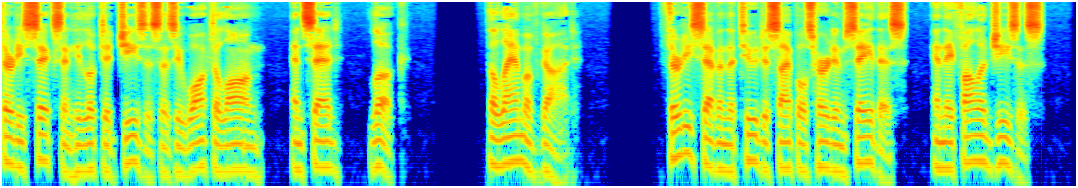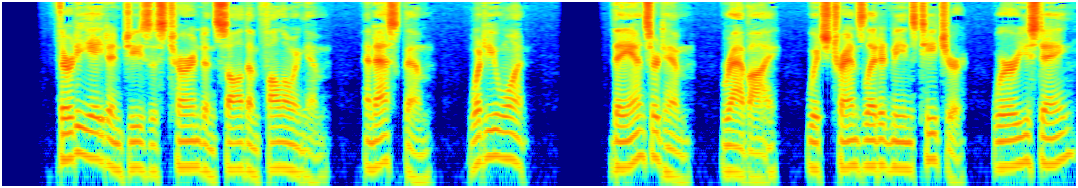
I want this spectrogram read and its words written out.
36 And he looked at Jesus as he walked along, and said, Look! The Lamb of God. 37 The two disciples heard him say this, and they followed Jesus. 38 And Jesus turned and saw them following him, and asked them, What do you want? They answered him, Rabbi, which translated means teacher, where are you staying?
